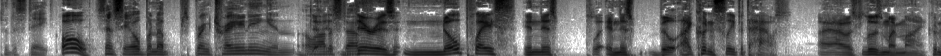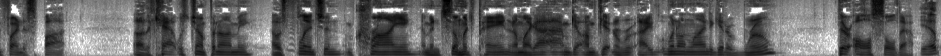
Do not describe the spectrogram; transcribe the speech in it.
to the state Oh, since they opened up spring training and a lot of stuff. There is no place in this pl- in this bill. I couldn't sleep at the house. I, I was losing my mind. Couldn't find a spot. Uh, the cat was jumping on me. I was flinching. I'm crying. I'm in so much pain, and I'm like, I, I'm, get, I'm getting a room. I went online to get a room. They're all sold out. Yep.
